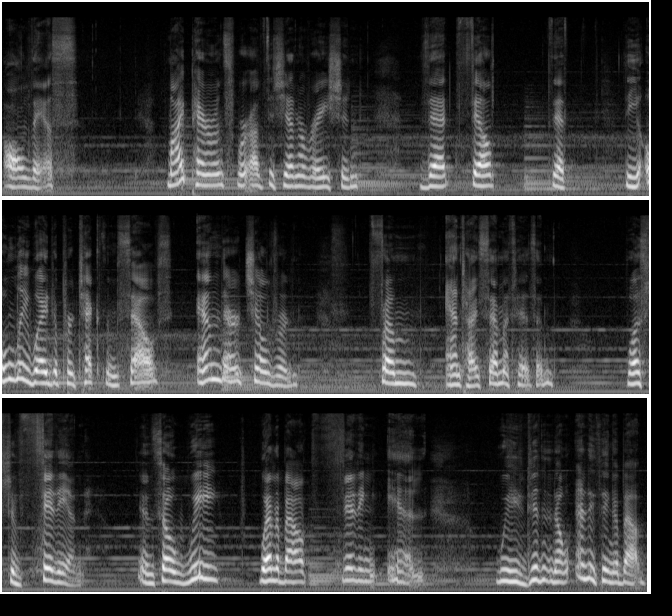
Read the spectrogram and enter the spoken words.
all this, my parents were of the generation that felt that the only way to protect themselves and their children from anti Semitism was to fit in. And so we went about fitting in. We didn't know anything about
